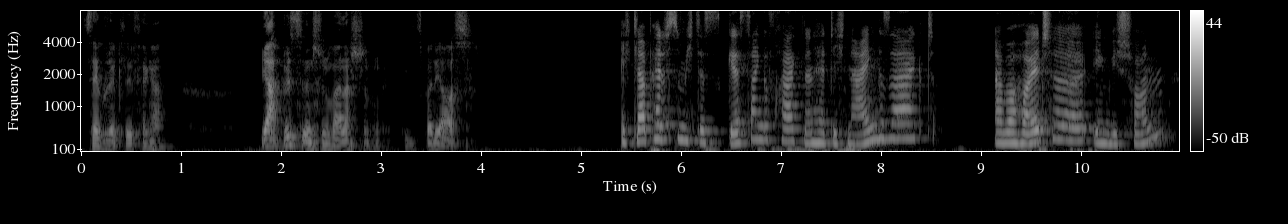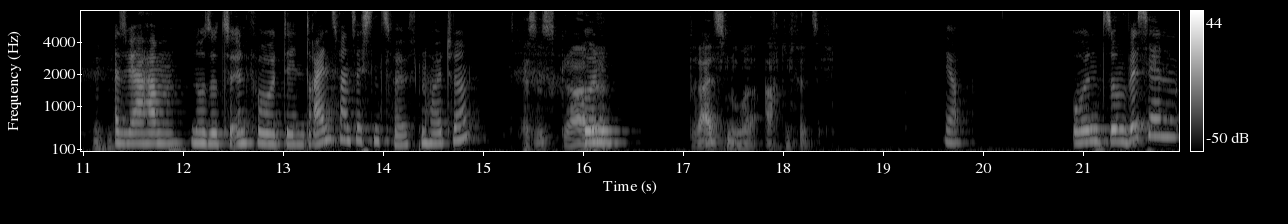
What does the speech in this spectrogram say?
Sehr guter Cliffhanger. Ja, bist du denn schon in Weihnachtsstimmung? Wie sieht es bei dir aus? Ich glaube, hättest du mich das gestern gefragt, dann hätte ich Nein gesagt. Aber heute irgendwie schon. Mhm. Also wir haben nur so zur Info den 23.12. heute. Es ist gerade 13.48 Uhr. Ja. Und so ein bisschen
